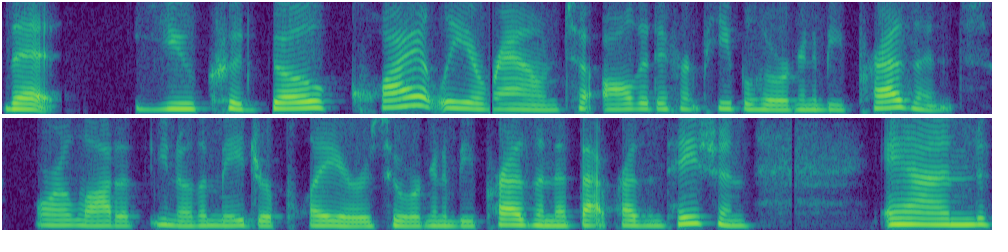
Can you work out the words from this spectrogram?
that you could go quietly around to all the different people who are going to be present or a lot of you know the major players who are going to be present at that presentation and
